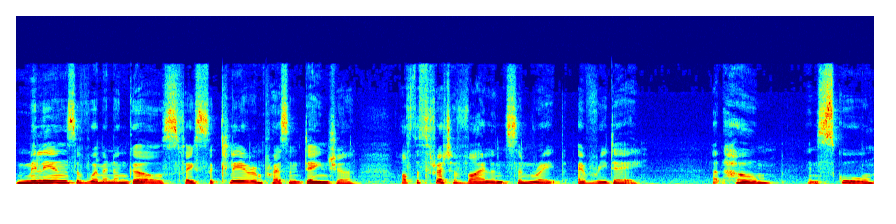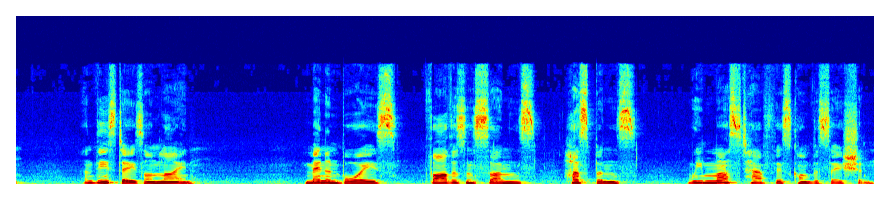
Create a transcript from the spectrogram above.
millions of women and girls face the clear and present danger of the threat of violence and rape every day, at home, in school, and these days online. Men and boys, fathers and sons, husbands, we must have this conversation.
